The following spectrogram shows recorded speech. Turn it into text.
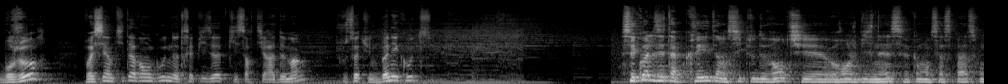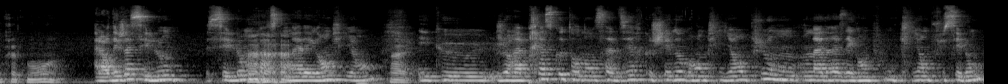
Bonjour, voici un petit avant-goût de notre épisode qui sortira demain. Je vous souhaite une bonne écoute. C'est quoi les étapes clés d'un cycle de vente chez Orange Business? Comment ça se passe concrètement? Alors déjà c'est long, c'est long parce qu'on a des grands clients et que j'aurais presque tendance à dire que chez nos grands clients, plus on, adresse des grands clients, plus c'est long.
